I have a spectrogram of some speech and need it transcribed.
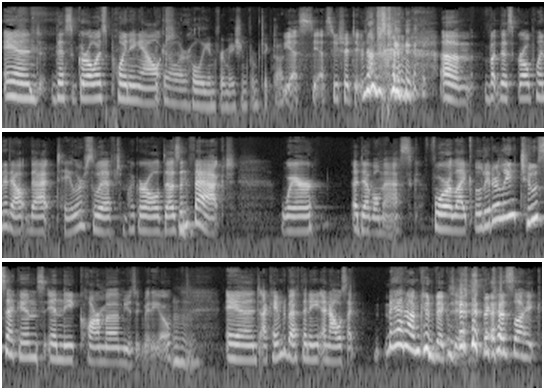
and this girl is pointing out. Get all our holy information from TikTok. Yes, yes, you should too. No, I'm just kidding. um, but this girl pointed out that Taylor Swift, my girl, does in fact wear a devil mask for like literally two seconds in the Karma music video. And I came to Bethany and I was like, man, I'm convicted. because, like,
